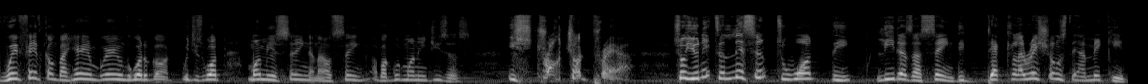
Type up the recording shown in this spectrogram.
where faith comes by hearing, hearing the word of God, which is what mommy is saying and I was saying about good morning, Jesus, is structured prayer. So you need to listen to what the leaders are saying, the declarations they are making,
